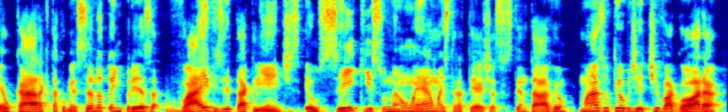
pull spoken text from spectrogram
é o cara que está começando a tua empresa, vai visitar clientes. Eu sei que isso não é uma estratégia sustentável, mas o teu objetivo agora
